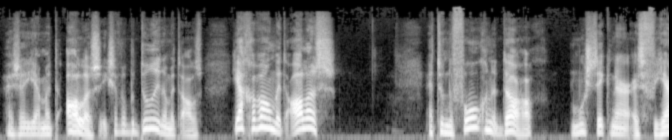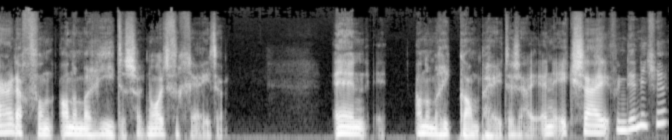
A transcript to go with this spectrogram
Hij zei, ja, met alles. Ik zei, wat bedoel je dan met alles? Ja, gewoon met alles. En toen de volgende dag moest ik naar het verjaardag van Annemarie. Dat zal ik nooit vergeten. En Annemarie Kamp heette zij. En ik zei, Vriendinnetje?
